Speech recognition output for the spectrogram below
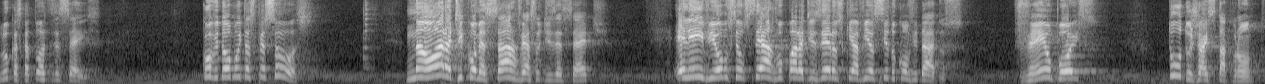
Lucas 14, 16. Convidou muitas pessoas. Na hora de começar, verso 17, ele enviou seu servo para dizer aos que haviam sido convidados: Venham, pois, tudo já está pronto.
